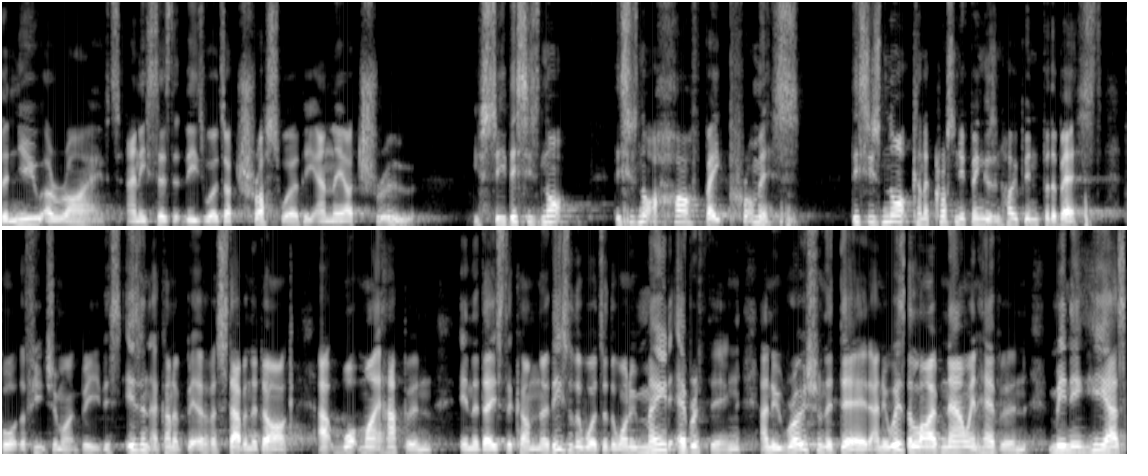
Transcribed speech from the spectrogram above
the new arrived. And he says that these words are trustworthy and they are true. You see, this is not this is not a half baked promise. This is not kind of crossing your fingers and hoping for the best for what the future might be. This isn't a kind of bit of a stab in the dark at what might happen in the days to come. No, these are the words of the one who made everything and who rose from the dead and who is alive now in heaven, meaning he has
